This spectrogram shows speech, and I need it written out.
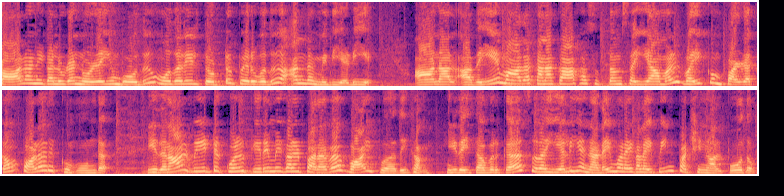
காலணிகளுடன் நுழையும் போது முதலில் தொட்டு பெறுவது அந்த மிதியடியே. ஆனால் அதையே மாதக்கணக்காக சுத்தம் செய்யாமல் வைக்கும் பழக்கம் பலருக்கும் உண்டு. இதனால் வீட்டுக்குள் கிருமிகள் பரவ வாய்ப்பு அதிகம். இதை தவிர்க்க சில எளிய நடைமுறைகளை பின்பற்றினால் போதும்.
